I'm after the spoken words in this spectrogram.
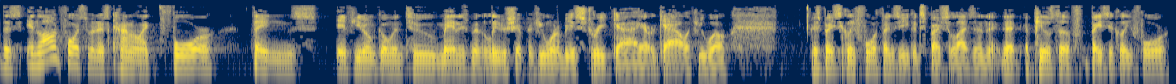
this in law enforcement, there's kind of like four things if you don't go into management and leadership, if you want to be a street guy or gal, if you will, there's basically four things that you could specialize in that appeals to basically four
